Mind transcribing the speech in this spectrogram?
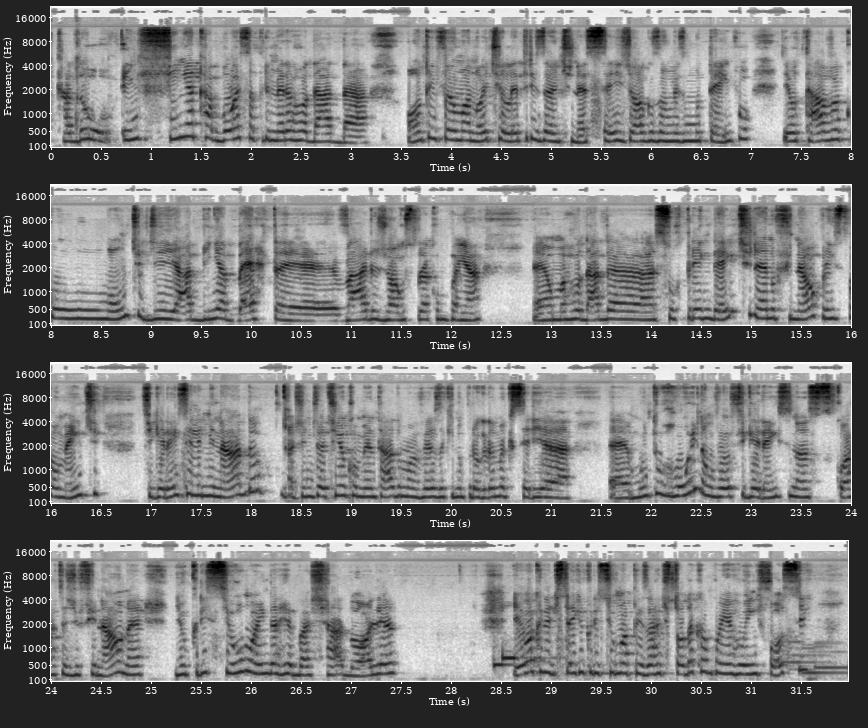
Cadu, enfim acabou essa primeira rodada. Ontem foi uma noite eletrizante, né? Seis jogos ao mesmo tempo. Eu tava com um monte de abinha aberta, é, vários jogos para acompanhar. É uma rodada surpreendente, né? No final, principalmente. Figueirense eliminado. A gente já tinha comentado uma vez aqui no programa que seria é muito ruim não ver o Figueirense nas quartas de final, né? E o Criciúma ainda rebaixado, olha, eu acreditei que o Criciúma, apesar de toda a campanha ruim, fosse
